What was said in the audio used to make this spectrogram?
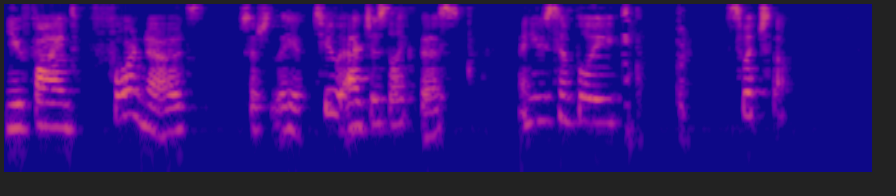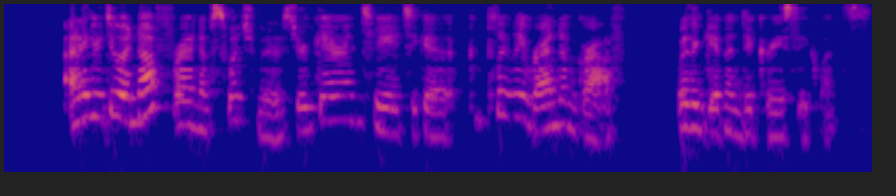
You find four nodes such that they have two edges like this, and you simply switch them. And if you do enough random switch moves, you're guaranteed to get a completely random graph with a given degree sequence.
